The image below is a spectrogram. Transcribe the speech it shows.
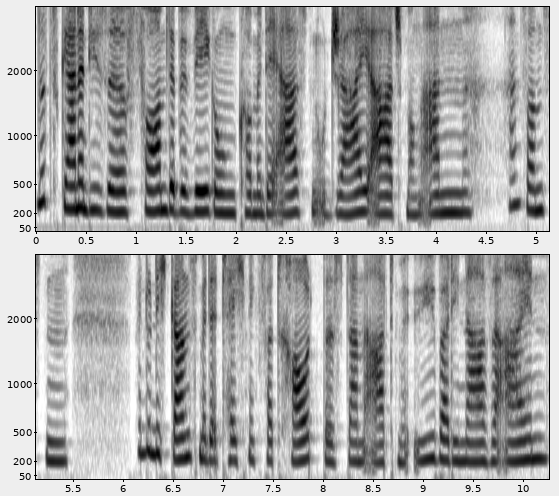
Nutz gerne diese Form der Bewegung, komm in der ersten Ujjayi-Atmung an. Ansonsten, wenn du nicht ganz mit der Technik vertraut bist, dann atme über die Nase ein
